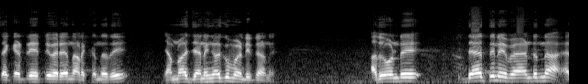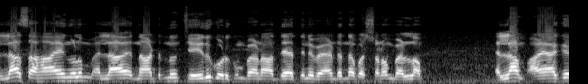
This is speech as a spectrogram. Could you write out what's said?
സെക്രട്ടേറിയറ്റ് വരെ നടക്കുന്നത് നമ്മളെ ജനങ്ങൾക്കും വേണ്ടിയിട്ടാണ്. അതുകൊണ്ട് ഇദ്ദേഹത്തിന് വേണ്ടുന്ന എല്ലാ സഹായങ്ങളും എല്ലാ നാട്ടിൽ നിന്നും ചെയ്തു കൊടുക്കും വേണം. അദ്ദേഹത്തിന് വേണ്ടുന്ന ഭക്ഷണം വെള്ളം എല്ലാം അയാൾക്ക്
